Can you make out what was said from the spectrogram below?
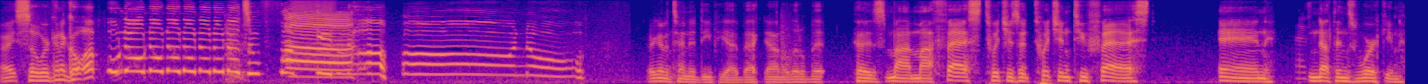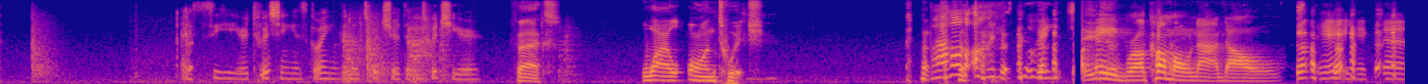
All right, so we're gonna go up. Oh no, no, no, no, no, no, no! Too fucking. Uh. Oh no! They're gonna turn the DPI back down a little bit because my my fast twitches are twitching too fast, and nothing's working. I see your twitching is going a little twitchier than twitchier. Facts. While on Twitch. While on Twitch. Hey, bro, come on now, dog. There you go.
